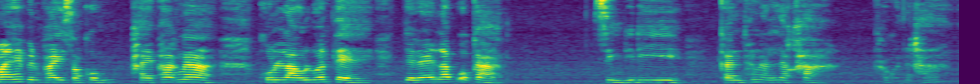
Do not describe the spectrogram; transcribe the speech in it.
ไม่ให้เป็นภัยสังคมภายภาคหน้า คนเราล้วนแต่จะได้รับโอกาสสิ่งดีๆ กันทั้งนั้นแหละค่ะ ขอบคุณนะคะ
